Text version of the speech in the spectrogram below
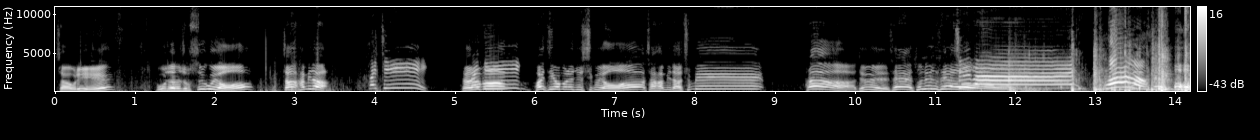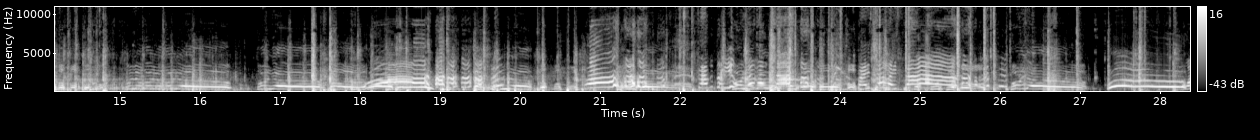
자 우리 모자를 좀 쓰고요. 자 갑니다. 파이팅! 자 여러분 화이팅 한번 해주시고요. 자 갑니다. 준비. 하나, 둘, 셋, 돌려주세요. 와! 돌려, 돌려, 돌려, 돌려. 돌려. 깡통이 올라간다. 발사, 발사. 돌려. 와!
